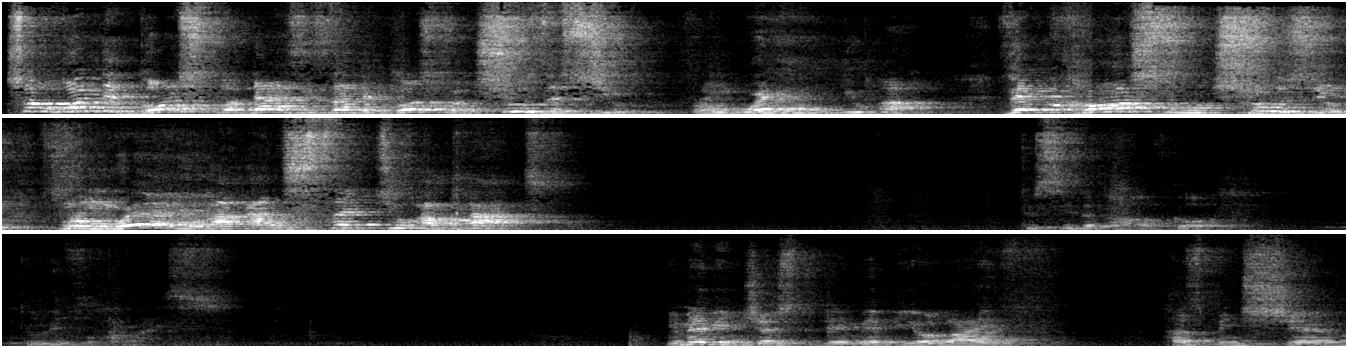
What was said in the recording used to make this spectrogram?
So, what the gospel does is that the gospel chooses you from where you are. The cross will choose you from where you are and set you apart to see the power of God to live for Christ. You may be in church today, maybe your life has been shamed,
